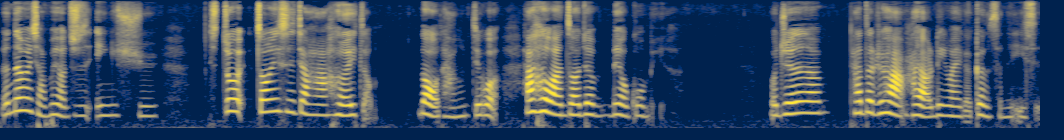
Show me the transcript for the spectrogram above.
而那位小朋友就是阴虚，中中医师叫他喝一种肉汤，结果他喝完之后就没有过敏了。我觉得呢，他这句话还有另外一个更深的意思，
